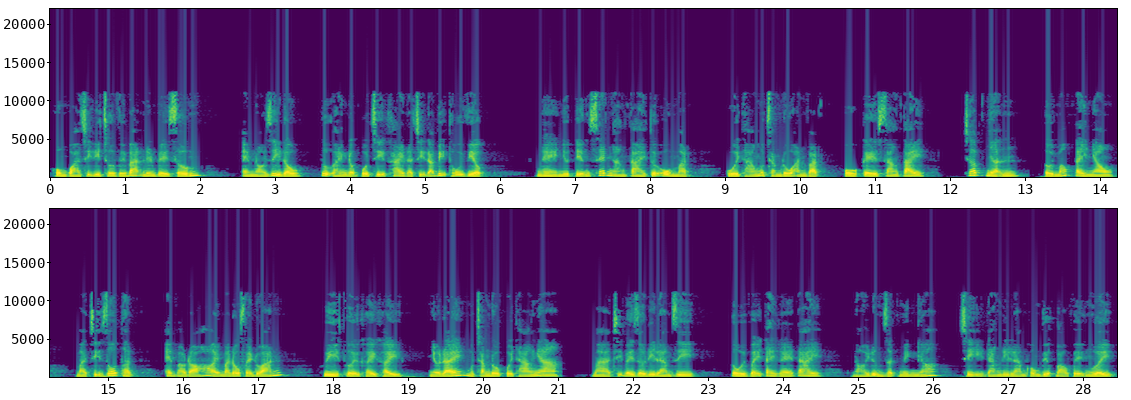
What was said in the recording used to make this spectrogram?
Hôm qua chị đi chơi với bạn nên về sớm. Em nói gì đâu, tự hành động của chị khai là chị đã bị thôi việc. Nghe như tiếng sét ngang tai tôi ôm mặt. Cuối tháng 100 đô ăn vặt, ok sang tay. Chấp nhận, tôi móc tay nhau. Mà chị rốt thật, em vào đó hỏi mà đâu phải đoán. Huy cười khẩy khẩy. Nhớ đấy, 100 đô cuối tháng nha. Mà chị bây giờ đi làm gì? Tôi vẫy tay ghé tay. Nói đừng giật mình nhá. Chị đang đi làm công việc bảo vệ người.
